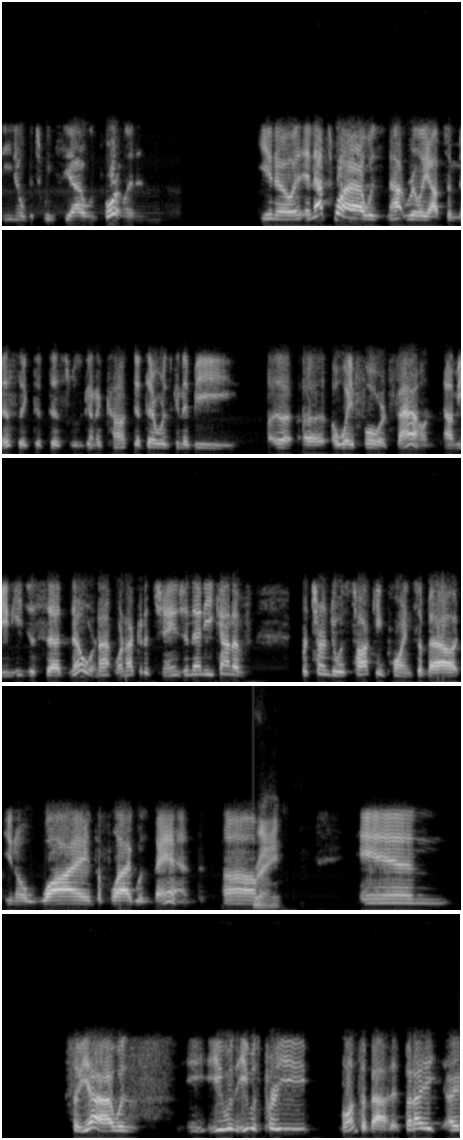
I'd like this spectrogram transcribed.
you know, between Seattle and Portland, and you know, and that's why I was not really optimistic that this was going to come, that there was going to be a, a, a way forward found. I mean, he just said, no, we're not, we're not going to change. And then he kind of returned to his talking points about you know why the flag was banned. Um, right. And so yeah, I was he, he was he was pretty blunt about it. But I, I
